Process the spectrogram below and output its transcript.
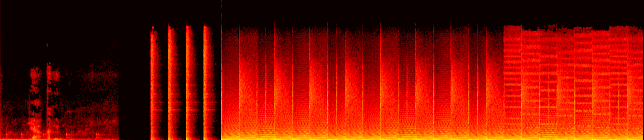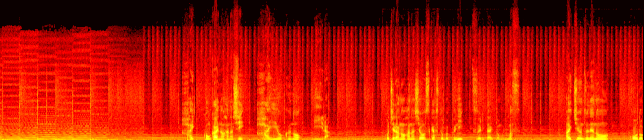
ー。はい今回の話廃屋のミイラ。こちらのお話をスキャストブックに綴りたいと思います。iTunes での購読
